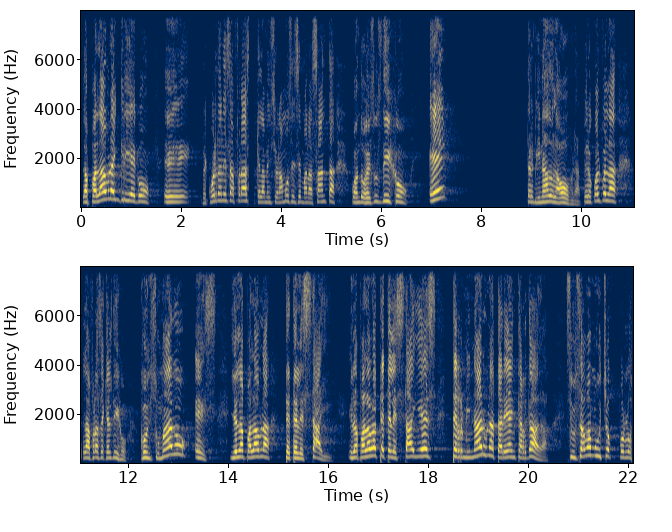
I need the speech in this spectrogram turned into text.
La palabra en griego eh, ¿Recuerdan esa frase que la mencionamos en Semana Santa cuando Jesús dijo, he terminado la obra? Pero ¿cuál fue la, frase que él dijo? Consumado es. Y es la palabra tetelestai. Y la palabra tetelestai es terminar una tarea encargada. Se usaba mucho por los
